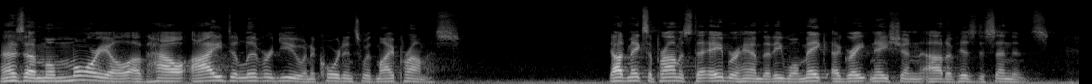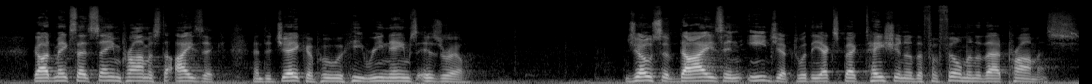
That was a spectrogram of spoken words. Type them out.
As a memorial of how I delivered you in accordance with my promise. God makes a promise to Abraham that he will make a great nation out of his descendants. God makes that same promise to Isaac and to Jacob, who he renames Israel. Joseph dies in Egypt with the expectation of the fulfillment of that promise.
